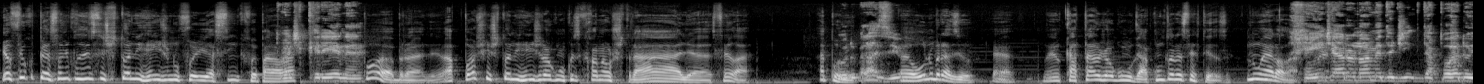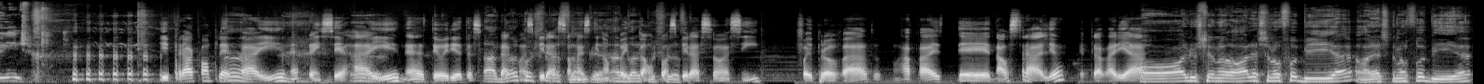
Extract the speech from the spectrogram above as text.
Eu fico pensando, inclusive, se Stonehenge não foi assim que foi parar lá. Pode crer, né? Pô, brother, aposto que Stonehenge era alguma coisa que ficava na Austrália, sei lá. Ah, pô, Ou no Brasil. É, ou no Brasil, é. Cataram de algum lugar, com toda certeza. Não era lá. Range era o nome do, da porra do índio. E pra completar aí, né, pra encerrar Ah. aí, né, a teoria da Adoro conspiração, conspiração, mas que não foi tão conspiração. conspiração assim, foi provado. Um rapaz é, na Austrália, é pra variar. Olha, o xeno- olha a xenofobia, olha a xenofobia.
